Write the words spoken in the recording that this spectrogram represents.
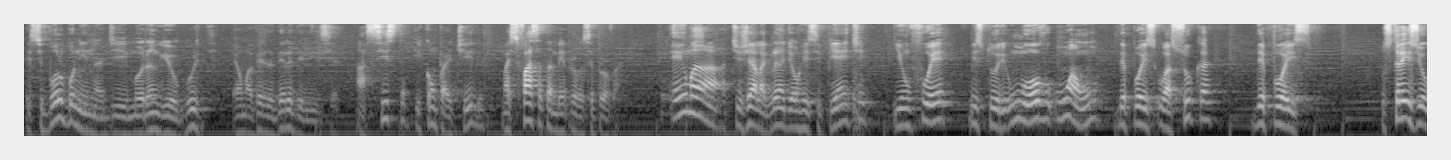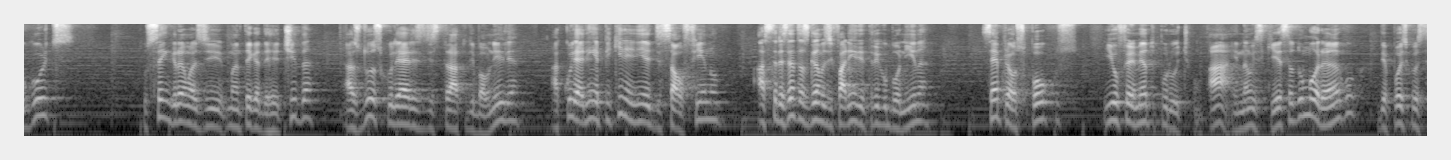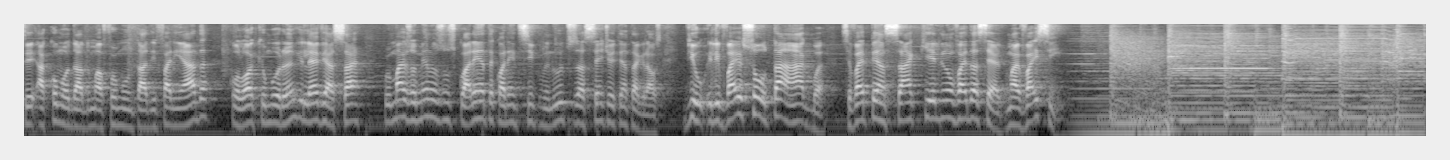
Esse bolo bonina de morango e iogurte é uma verdadeira delícia. Assista e compartilhe, mas faça também para você provar. Em uma tigela grande ou um recipiente e um fouet, misture um ovo um a um, depois o açúcar, depois os três iogurtes, os 100 gramas de manteiga derretida, as duas colheres de extrato de baunilha, a colherinha pequenininha de sal fino, as 300 gramas de farinha de trigo bonina, sempre aos poucos, e o fermento por último. Ah, e não esqueça do morango, depois que você acomodar de uma forma untada e farinhada, coloque o morango e leve a assar por mais ou menos uns 40, 45 minutos a 180 graus. Viu? Ele vai soltar água, você vai pensar que ele não vai dar certo, mas vai sim.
